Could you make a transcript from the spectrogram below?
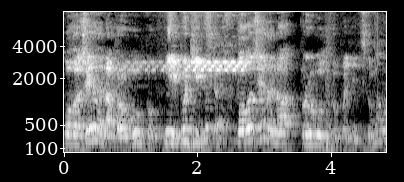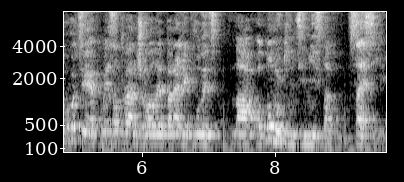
положили на провулку, ні, Подільська, положили на провулку Подільську. Тому році ми затверджували перелік вулиць на одному кінці міста в сесії.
